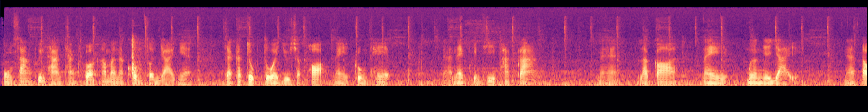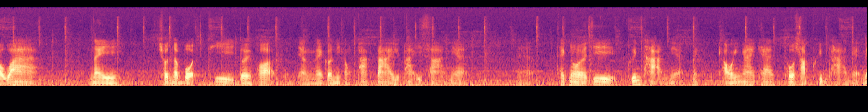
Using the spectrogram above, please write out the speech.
โครงสร้างพื้นฐานทางโทรคมนาคมส่วนใหญ่เนี่ยจะกระจุกตัวอยู่เฉพาะในกรุงเทพนะในพื้นที่ภาคกลางนะฮะแล้วก็ในเมืองใหญ่ๆนะแต่ว่าในชนบทที่โดยเฉพาะอย่างในกรณีของภาคใต้หรือภาคอีสานเนี่ยนะฮะ เทคโนโลยีพื้นฐานเนี่ยเอาง่ายๆแค่โทรศัพท์พื้นฐานเนี่ยใน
